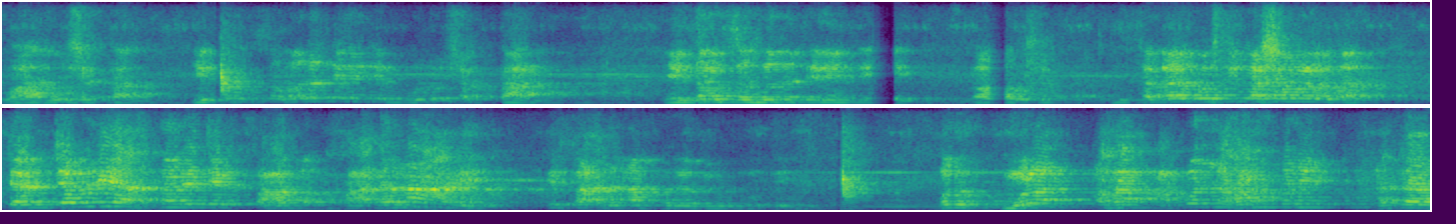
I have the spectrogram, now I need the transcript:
वाजवू शकतात. एकदम सहजतेने ते बोलू शकतात. एकदम सहजतेने ते गाऊ शकतात. सगळ्या गोष्टी कशामुळे होतात? त्यांच्यामध्ये असणारे जे साधना आहे ती साधना फलद्रूप होते. पण मुळात हा आपण लहानपणी आता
